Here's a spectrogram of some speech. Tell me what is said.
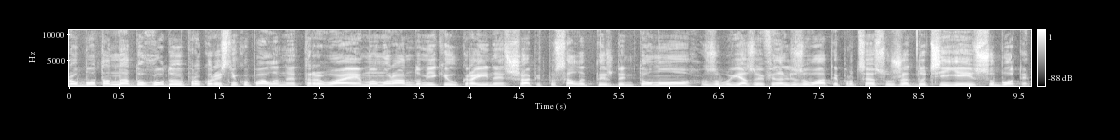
робота над угодою про корисні купалини триває. Меморандум, який Україна і США підписали тиждень тому, зобов'язує фіналізувати процес уже до цієї суботи.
